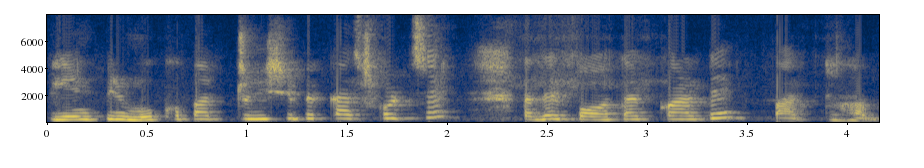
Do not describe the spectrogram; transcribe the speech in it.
বিএনপির মুখপাত্র হিসেবে কাজ করছে, তাদের পদত্যাগ করাতে বাধ্য হব।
